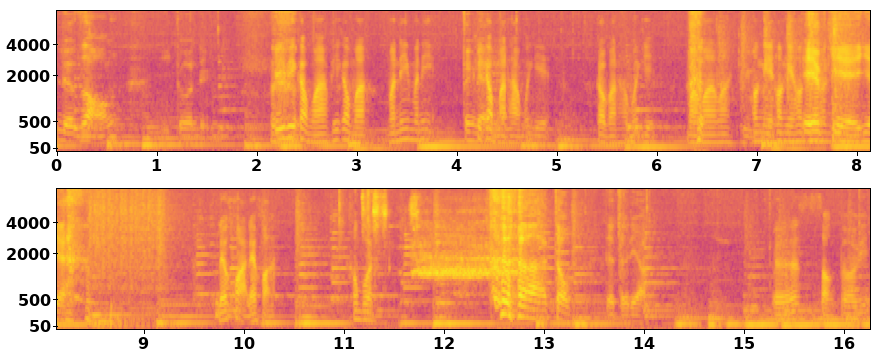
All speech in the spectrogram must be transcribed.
เหลือสองอีกตัวหนึ่ง พี่พี่กลับมาพี่กลับมามานี่มานี่ตึงไหนพี่กลับมาทางเมื่อกี้กลับมาทางเมื่อกี้มามามาห้องนี้ห้องนี้ห้องเอนี้ฟเคเฮีย เลี้ยวขวาเลี้ยวขวาข้างบนจบเดี๋ยวตัวเดียวเออสองตัวพี่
